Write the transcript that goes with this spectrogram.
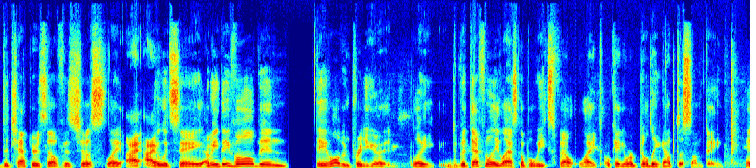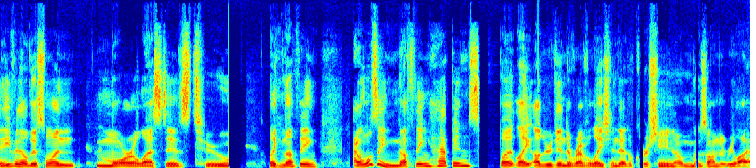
the chapter itself is just like I I would say. I mean, they've all been they've all been pretty good. Like, but definitely last couple weeks felt like okay, they were building up to something. And even though this one more or less is too, like nothing. I won't say nothing happens, but like other than the revelation that of course you know Muzan to realize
